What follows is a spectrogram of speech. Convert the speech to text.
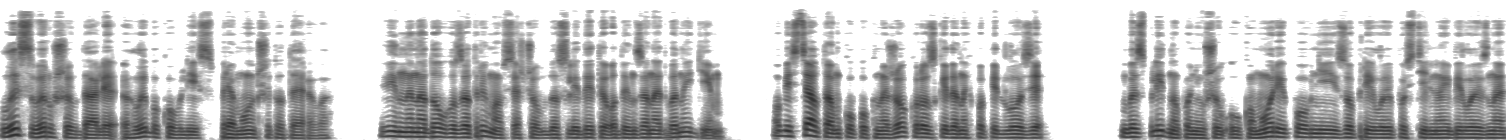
Лис вирушив далі, глибоко в ліс, прямуючи до дерева. Він ненадовго затримався, щоб дослідити один занедбаний дім, обіцяв там купу книжок, розкиданих по підлозі, безплідно понюшив у коморі повній з опрілої постільної білизни.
